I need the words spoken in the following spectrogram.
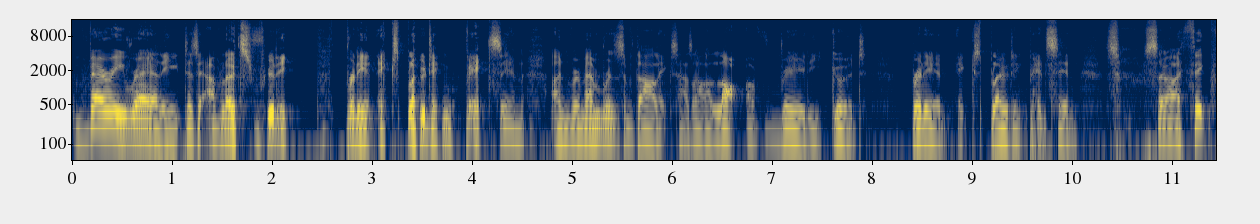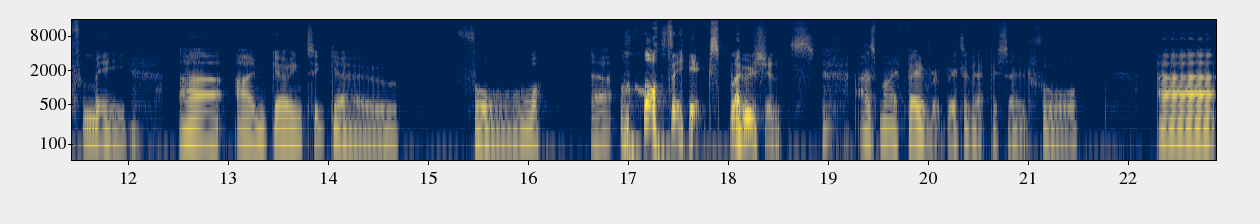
very rarely does it have loads of really brilliant exploding bits in. And Remembrance of Daleks has a lot of really good, brilliant exploding bits in. So, so I think for me, uh, I'm going to go for uh, all the explosions as my favourite bit of episode four. Uh,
